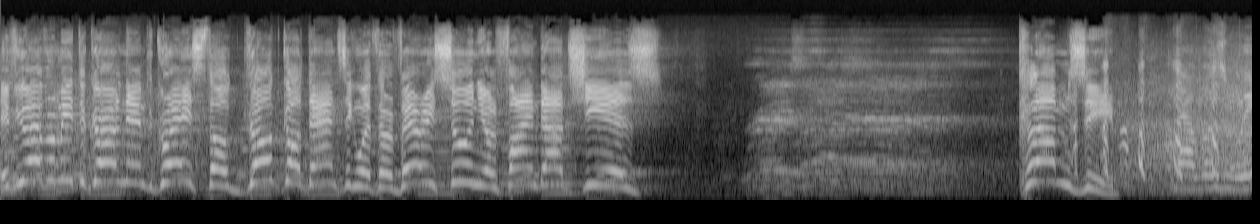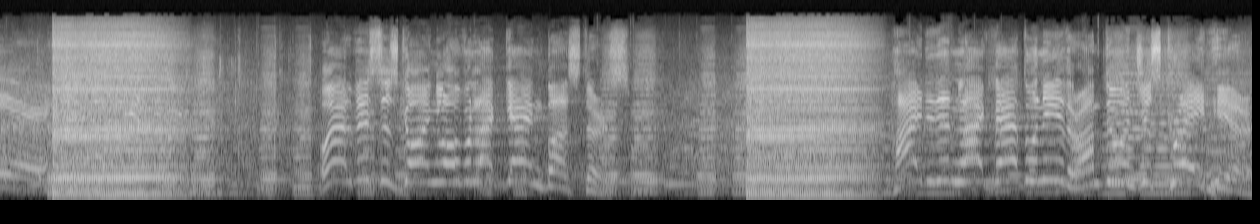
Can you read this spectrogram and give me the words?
If you ever meet a girl named Grace, though, don't go dancing with her. Very soon you'll find out she is. Clumsy. That was weird. Well, this is going over like gangbusters. Heidi didn't like that one either. I'm doing just great here.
